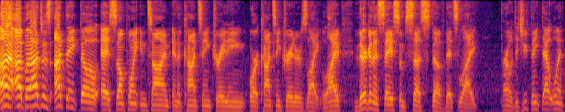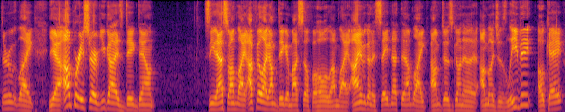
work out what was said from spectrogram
I, I, but I just, I think though, at some point in time in a content creating or a content creator's like life, they're gonna say some sus stuff that's like, bro, did you think that went through? Like, yeah, I'm pretty sure if you guys dig down, see, that's what I'm like. I feel like I'm digging myself a hole. I'm like, I ain't even gonna say nothing. I'm like, I'm just gonna, I'm gonna just leave it, okay?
